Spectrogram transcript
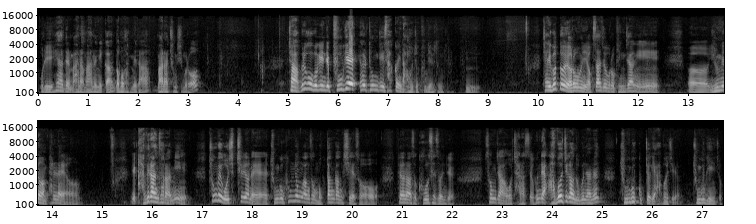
우리 해야 될 만화 많으니까 넘어갑니다. 만화 중심으로. 자, 그리고 거기 이제 북의 혈통주의 사건이 나오죠. 북의 혈통주의. 음. 자, 이것도 여러분 역사적으로 굉장히 어, 유명한 판례예요. 이 갑이라는 사람이 1957년에 중국 흑룡강성 목단강시에서 태어나서 그곳에서 이제 성장하고 자랐어요. 근데 아버지가 누구냐면 중국 국적의 아버지예요. 중국인이죠.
